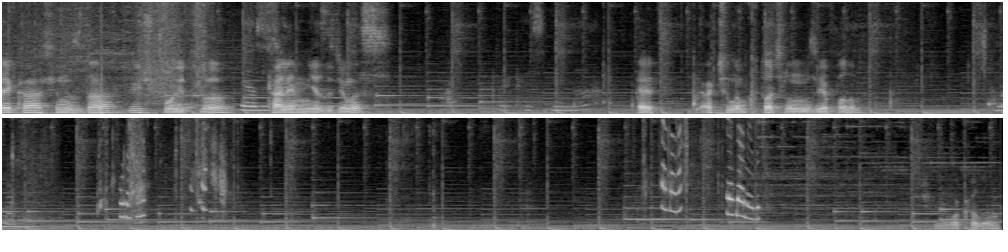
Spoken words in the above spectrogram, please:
Ve karşınızda 3 boyutlu Yazıcı. kalem yazıcımız. Arkasında. Evet, bir açılım, kutu açılımımızı yapalım. Şuna bakalım.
